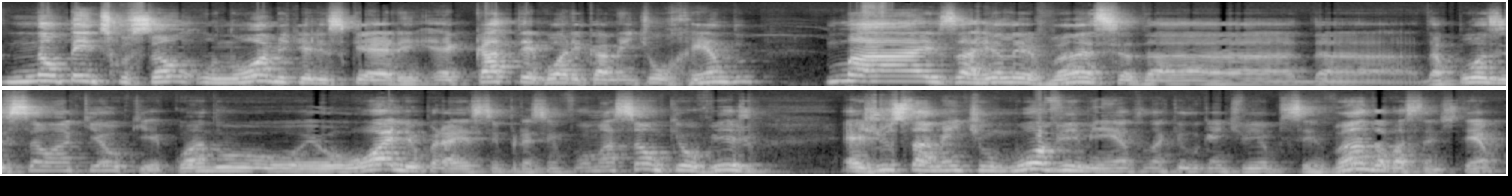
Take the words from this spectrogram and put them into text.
não tem discussão, o nome que eles querem é categoricamente horrendo, mas a relevância da, da, da posição aqui é o quê? Quando eu olho para essa, essa informação, o que eu vejo é justamente um movimento naquilo que a gente vem observando há bastante tempo,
